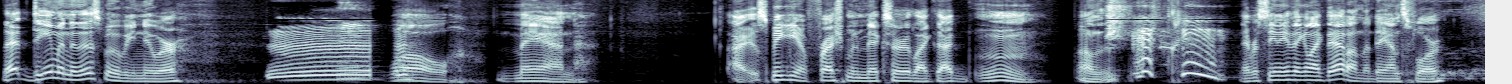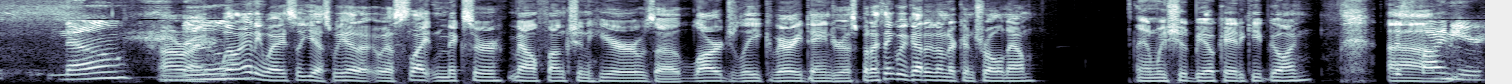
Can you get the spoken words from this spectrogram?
that demon in this movie knew her. Mm, Whoa, man. I, speaking of freshman mixer, like that, mm, oh, never seen anything like that on the dance floor. No. All right. no. Well, anyway, so yes, we had a, a slight mixer malfunction here. It was a large leak, very dangerous, but I think we got it under control now, and we should be okay to keep going. It's Um, fine here.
